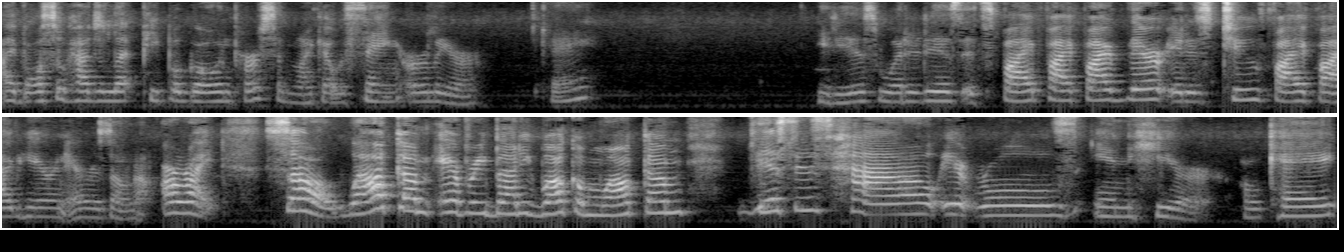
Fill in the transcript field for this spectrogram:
I've also had to let people go in person, like I was saying earlier. Okay? It is what it is. It's 555 there. It is 255 here in Arizona. All right. So, welcome everybody. Welcome, welcome. This is how it rolls in here okay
